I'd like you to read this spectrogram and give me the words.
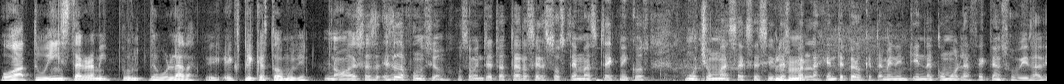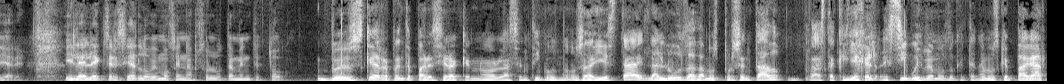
o a tu Instagram y pum, de volada, e, explicas todo muy bien. No, esa es, esa es la función, justamente tratar de hacer esos temas técnicos mucho más accesibles uh -huh. para la gente, pero que también entienda cómo le afecta en su vida diaria. Y la electricidad lo vemos en absolutamente todo. Pues es que de repente pareciera que no la sentimos, ¿no? O sea, ahí está, la luz la damos por sentado hasta que llega el recibo y vemos lo que tenemos que pagar.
